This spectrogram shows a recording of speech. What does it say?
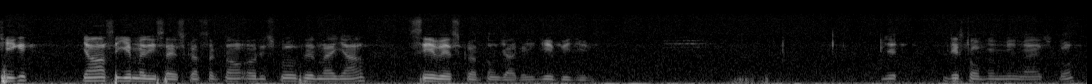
ठीक है? यहाँ से ये मैं रिसाइज कर सकता हूँ और इसको फिर मैं यहाँ सेव एस करता हूँ जाके जेपीजी ये डेस्कटॉप में भी मैं इसको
